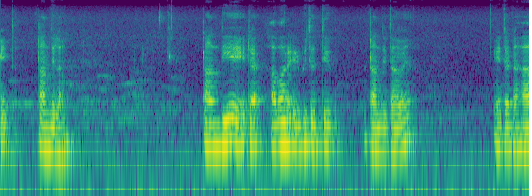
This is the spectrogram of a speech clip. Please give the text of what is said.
এই তো, টান দিলাম। টান দিয়ে এটা আবার এর ভিতর দিয়ে টান দিতে হবে। এই তো এটা হা,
